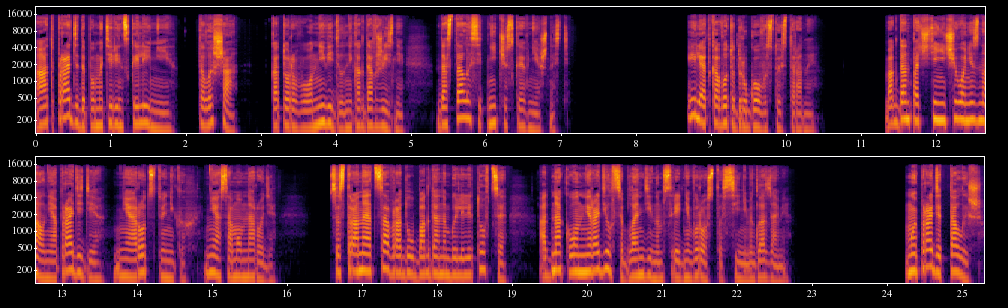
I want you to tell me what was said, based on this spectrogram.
А от прадеда по материнской линии, Талыша, которого он не видел никогда в жизни, досталась этническая внешность. Или от кого-то другого с той стороны. Богдан почти ничего не знал ни о прадеде, ни о родственниках, ни о самом народе. Со стороны отца в роду у Богдана были литовцы, однако он не родился блондином среднего роста с синими глазами. «Мой прадед — Талыш»,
